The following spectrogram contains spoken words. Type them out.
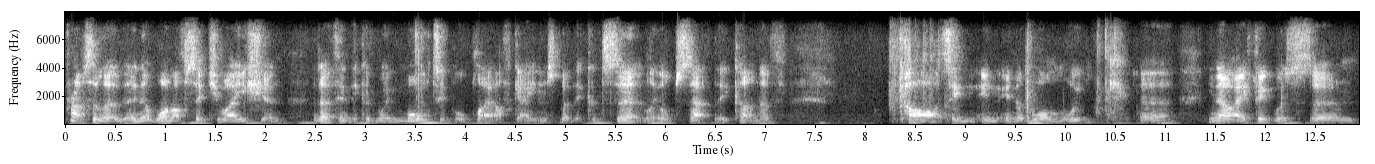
Perhaps a little, in a one-off situation I don't think they could win multiple playoff games, but they could certainly upset the kind of cart in, in, in a one week. Uh, you know, if it was um,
